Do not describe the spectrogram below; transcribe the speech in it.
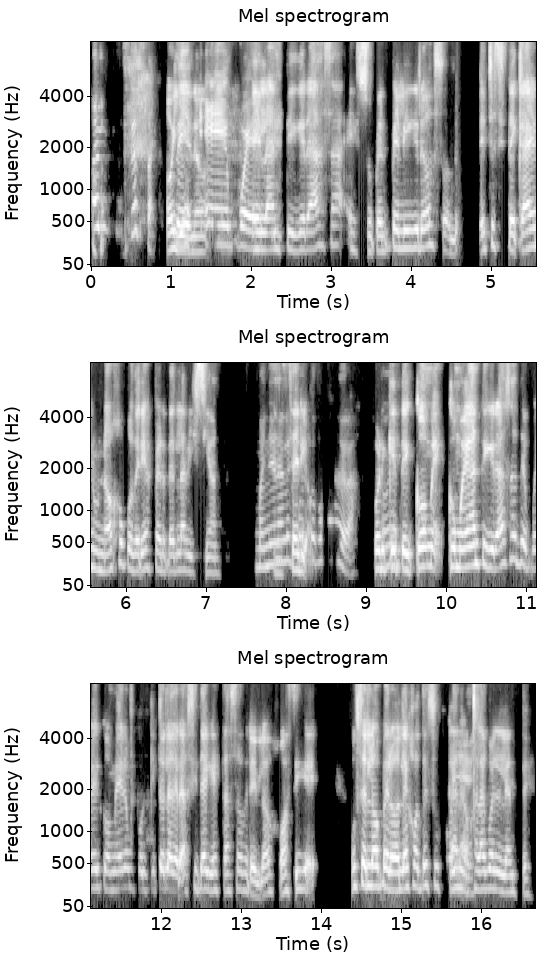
antigrasa. Oye, no. eh, pues. El antigrasa es súper peligroso. De hecho, si te cae en un ojo, podrías perder la visión. Mañana ¿en les serio? cuento cómo me va. Porque te come, como es antigrasa, te puede comer un poquito la grasita que está sobre el ojo. Así que úsenlo, pero lejos de sus caras, Oye. ojalá con lente.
